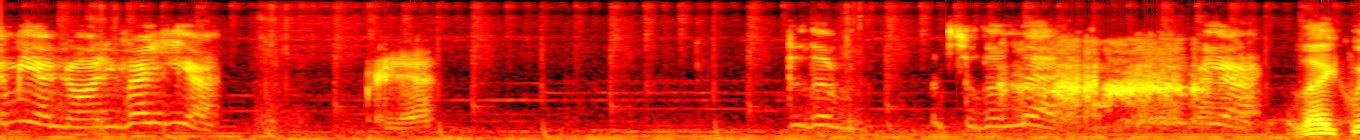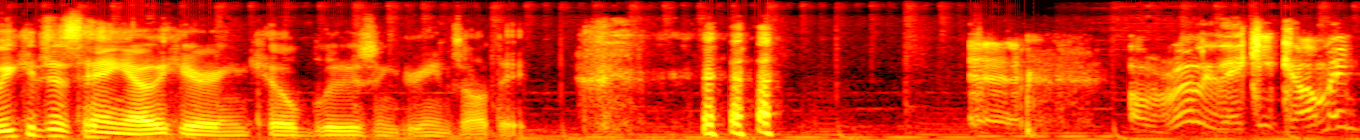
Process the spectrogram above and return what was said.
Come here, Naughty, right here. Where you? To the to the left. Here. Like, we could just hang out here and kill blues and greens all day. Yeah. Oh, really? They keep coming?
